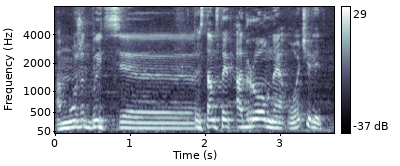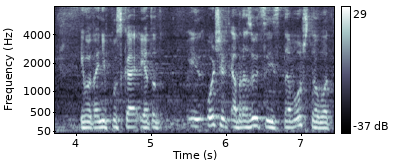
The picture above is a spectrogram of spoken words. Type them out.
А может быть... э, То есть там стоит огромная очередь, и вот они впускают, и этот, очередь образуется из того, что вот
